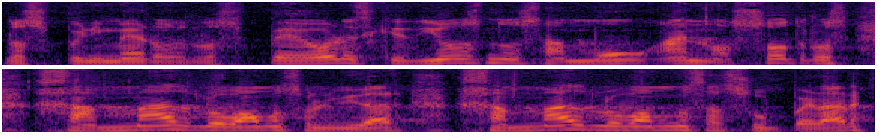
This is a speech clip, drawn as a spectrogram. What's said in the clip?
los primeros, los peores, que Dios nos amó a nosotros. Jamás lo vamos a olvidar, jamás lo vamos a superar.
